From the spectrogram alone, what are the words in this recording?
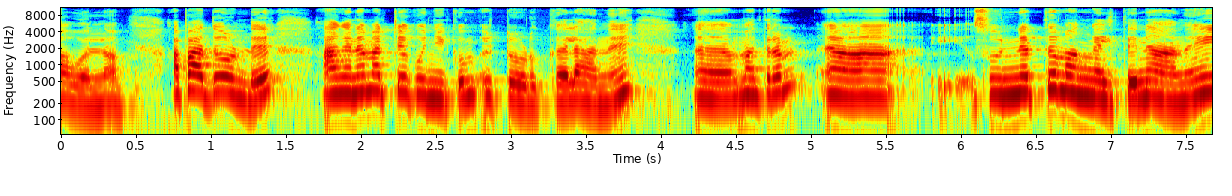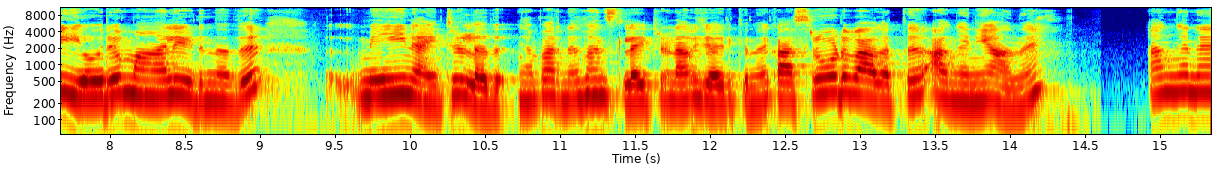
ആവുമല്ലോ. അപ്പോൾ അതുകൊണ്ട് അങ്ങനെ മറ്റേ കുഞ്ഞിക്കും ഇട്ട് കൊടുക്കലാണ് മാത്രം സുന്നത്ത് മംഗലത്തിനാണ് ഈ ഒരു മാല ഇടുന്നത് മെയിനായിട്ടുള്ളത്. ഞാൻ പറഞ്ഞത് മനസ്സിലായിട്ടുണ്ടാകും വിചാരിക്കുന്നത്. കാസർഗോഡ് ഭാഗത്ത് അങ്ങനെയാണ്. അങ്ങനെ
